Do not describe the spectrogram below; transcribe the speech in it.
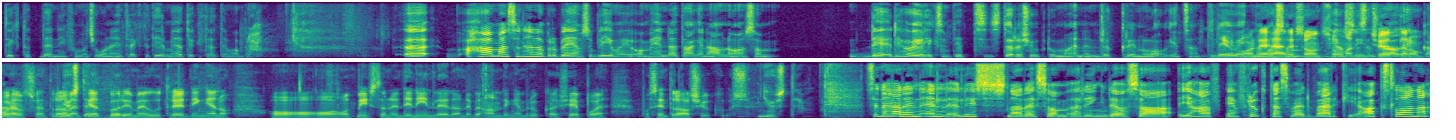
tyckt att den informationen inte räckte till men jag tyckte att den var bra. Uh, har man sådana här problem så blir man ju omhändertagen av någon som det, det hör ju liksom till ett större sjukdom än en endokrinolog. Inte sant? Det, ja, inte det här är sånt som man inte sköter om på hälsocentralen till att börja med utredningen och, och, och, och åtminstone den inledande behandlingen brukar ske på, en, på centralsjukhus. Just det. Sen är här en, en lyssnare som ringde och sa jag har en fruktansvärd värk i axlarna,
